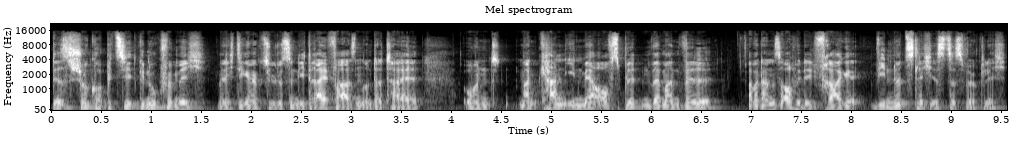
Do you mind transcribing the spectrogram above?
das ist schon kompliziert genug für mich, wenn ich den Gangzyklus in die drei Phasen unterteile. Und man kann ihn mehr aufsplitten, wenn man will. Aber dann ist auch wieder die Frage, wie nützlich ist das wirklich?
